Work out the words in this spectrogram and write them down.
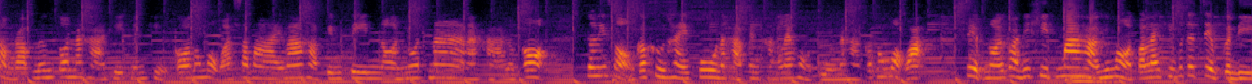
สำหรับเริ่มต้นนะคะทรีทเมนต์ผิวก็ต้องบอกว่าสบายมากค่ะฟินฟินๆนอนนวดหน้านะคะ แล้วก็ เครื่องที่ 2 ก็คือไฮฟูนะคะ เป็นครั้งแรกของจูนนะคะ ก็ต้องบอกว่าเจ็บน้อยกว่าที่คิดมากค่ะพี่หมอตอนแรกคิดว่าจะเจ็บกว่าดี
